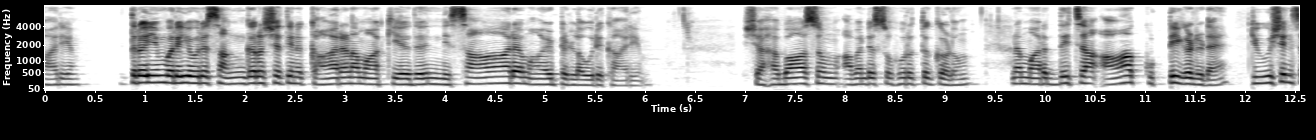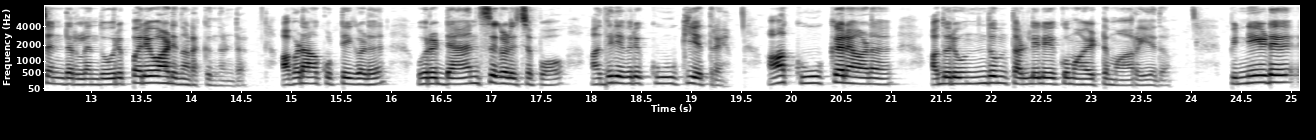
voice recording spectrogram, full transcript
കാര്യം? ഇത്രയും വലിയ ഒരു സംഘർഷത്തിന് കാരണമാക്കിയത് നിസാരമായിട്ടുള്ള ഒരു കാര്യം. ഷഹബാസും അവന്റെ സുഹൃത്തുക്കളും മർദ്ദിച്ച ആ കുട്ടികളുടെ ട്യൂഷൻ സെന്ററിൽ എന്തോ ഒരു പരിപാടി നടക്കുന്നുണ്ട്. അവിടെ ആ കുട്ടികൾ ഒരു ഡാൻസ് കളിച്ചപ്പോൾ അതിലിവർ കൂക്കിയത്രേ. ആ കൂക്കലാണ് അതൊരു ഉന്തും തള്ളിലേക്കുമായിട്ട് മാറിയത്. പിന്നീട്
